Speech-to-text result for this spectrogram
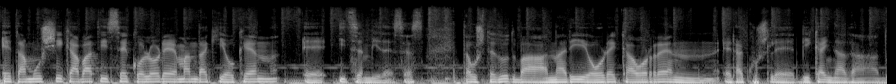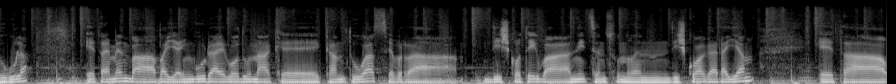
eta musika bati ze kolore emandakioken e, hitzen bidez, ez? Eta uste dut ba nari oreka horren erakusle bikaina da dugula eta hemen ba bai aingura egodunak e, kantua zebra diskotik ba nitzen nuen diskoa garaian eta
